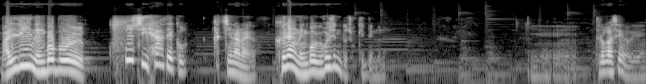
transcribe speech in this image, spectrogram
말리 냉법을 굳이 해야 될 것 같진 않아요. 그냥 냉법이 훨씬 더 좋기 때문에. 예, 들어가세요. 예.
